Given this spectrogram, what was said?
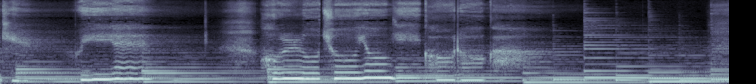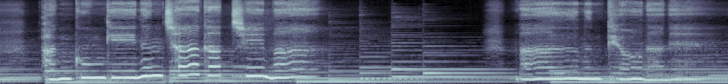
길 위에 홀로 조용히 걸어가. 반 공기는 차갑지만 마음은 편안해지네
